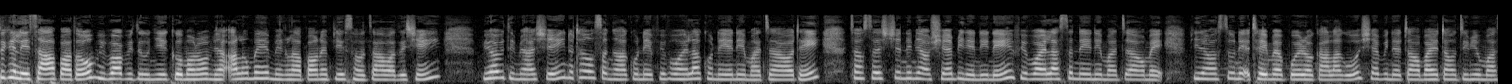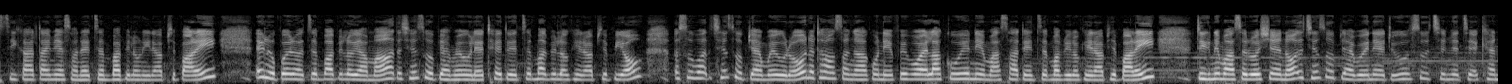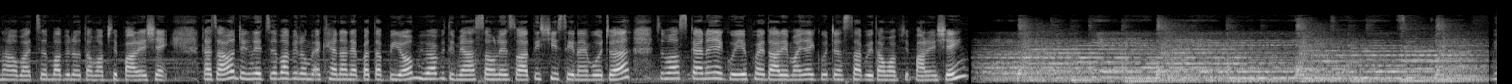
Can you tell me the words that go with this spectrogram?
ချစ်ကလေးစားပါတော့မိဘပြည်သူညီကိုမောင်တို့များအားလုံးပဲမင်္ဂလာပေါင်းနဲ့ပြည့်စုံကြပါစေရှင်မိဘပြည်သူများရှင်2015ခုနှစ်ဖေဖော်ဝါရီလ9ရက်နေ့မှာကြာတော့တဲ့68နှစ်မြောက်ရှမ်းပြည်နယ်နေ့နဲ့ဖေဖော်ဝါရီလ12ရက်နေ့မှာကြာအောင်မဲ့ပြည်တော်စုနှစ်အထိမ်းအမှတ်ပွဲတော်ကာလကိုရှမ်းပြည်နယ်တောင်ပိုင်းတောင်ကြီးမြို့မှာစီကာတိုင်းမြတ်စွာနဲ့ကျင်းပပြုလုပ်နေတာဖြစ်ပါတယ်အဲ့လိုပွဲတော်ကျင်းပပြုလုပ်ရမှာတချင်းဆိုပြိုင်ပွဲကိုလည်းထည့်သွင်းကျင်းပပြုလုပ်ခဲ့တာဖြစ်ပြီးတော့အဆိုပါတချင်းဆိုပြိုင်ပွဲကိုတော့2015ခုနှစ်ဖေဖော်ဝါရီလ9ရက်နေ့မှာစတင်ကျင်းပပြုလုပ်ခဲ့တာဖြစ်ပါတယ်ဒီကနေ့မှာဆိုလို့ရှိရင်တော့တချင်းဆိုပြိုင်ပွဲနဲ့အတူစုချင်းမြင့်ချင်းအခမ်းအနားကိုပါကျင်းပပြုလုပ်တော့မှာဖြစ်ပါတယ်ရှင်။ဒါကြောင့်ဒီကနေ့ကျင်းပပြုလုပ်မယ့်အခမ်းအနားနဲ့ပတ်သက်ပြီးတော့မိဘပြည်သူများဆုံးလင်းစွာသိရှိစေနိုင်ဖို့အတွက်ကျွန်မစကန်နဲ့ရိုက်ကူရေးဖွဲ့သားတွေမှာရိုက်ကူတက်ဆက်ပေးသွားမှာဖြစ်ပါတယ်ရှင်။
